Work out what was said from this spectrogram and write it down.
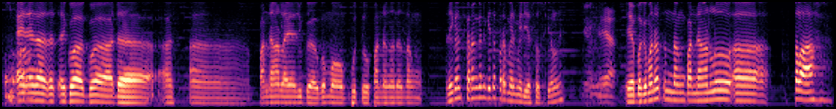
Eh, eh, eh, eh, gua gua ada as- eh, pandangan lainnya juga. Gua mau butuh pandangan tentang ini kan sekarang kan kita pada main media sosial nih. ya Ya bagaimana tentang pandangan lu eh, setelah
